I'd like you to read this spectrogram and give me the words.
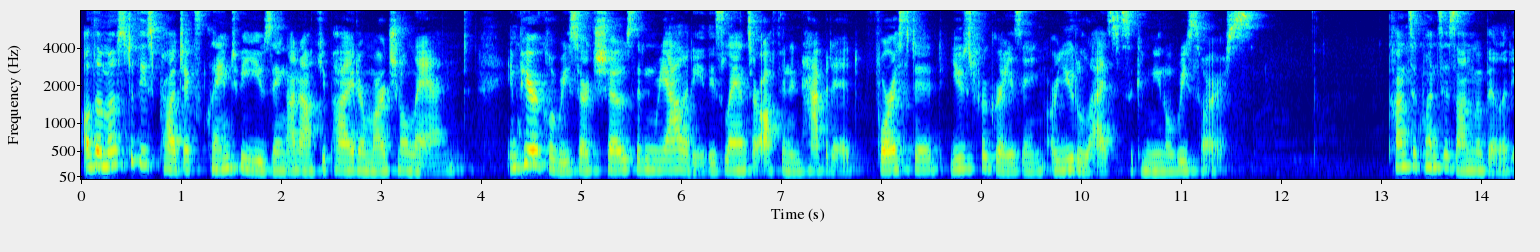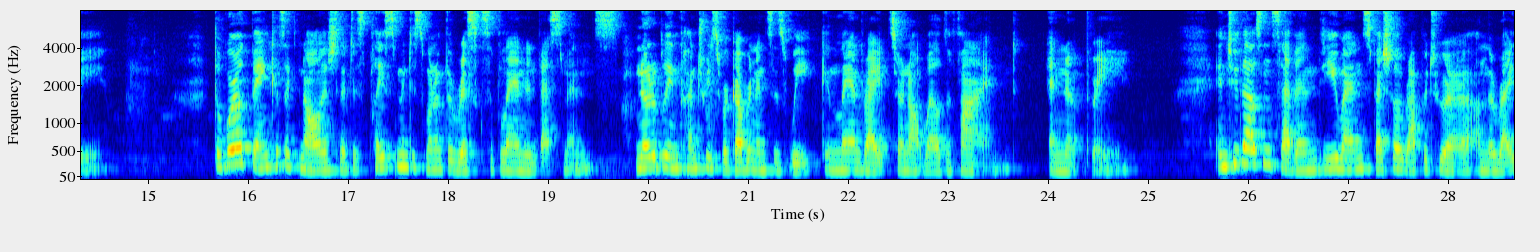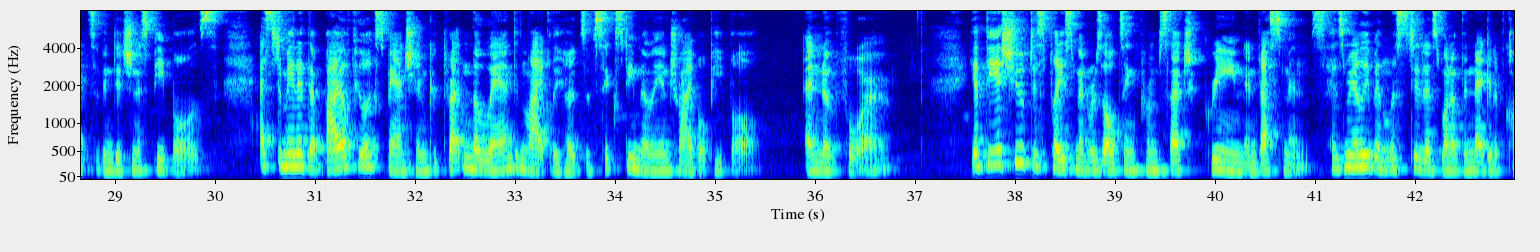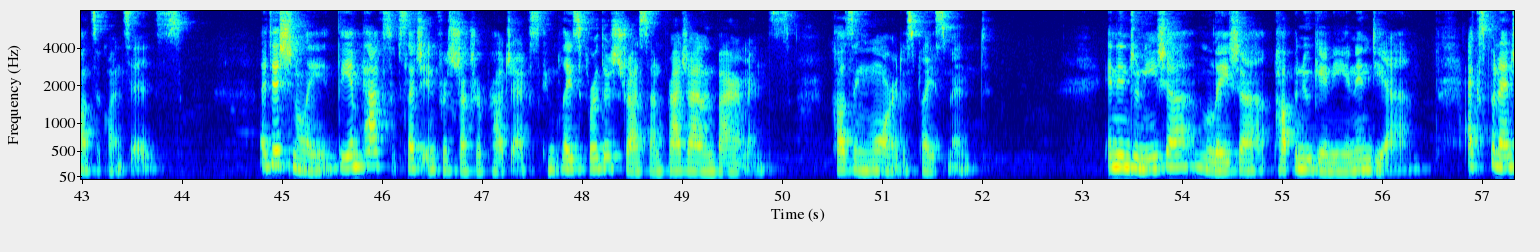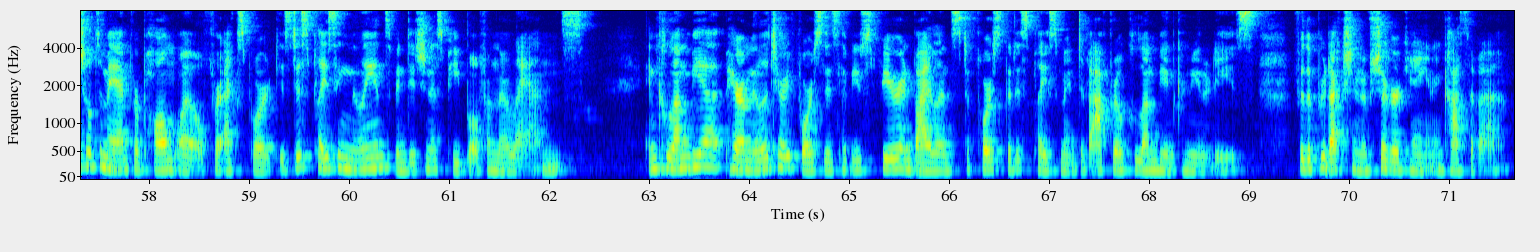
Although most of these projects claim to be using unoccupied or marginal land, empirical research shows that in reality these lands are often inhabited, forested, used for grazing, or utilized as a communal resource. Consequences on mobility. The World Bank has acknowledged that displacement is one of the risks of land investments, notably in countries where governance is weak and land rights are not well defined. And note 3. In 2007, the UN Special Rapporteur on the Rights of Indigenous Peoples estimated that biofuel expansion could threaten the land and livelihoods of 60 million tribal people. And note 4. Yet the issue of displacement resulting from such green investments has merely been listed as one of the negative consequences. Additionally, the impacts of such infrastructure projects can place further stress on fragile environments, causing more displacement. In Indonesia, Malaysia, Papua New Guinea, and India, exponential demand for palm oil for export is displacing millions of indigenous people from their lands. In Colombia, paramilitary forces have used fear and violence to force the displacement of Afro Colombian communities for the production of sugarcane and cassava.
